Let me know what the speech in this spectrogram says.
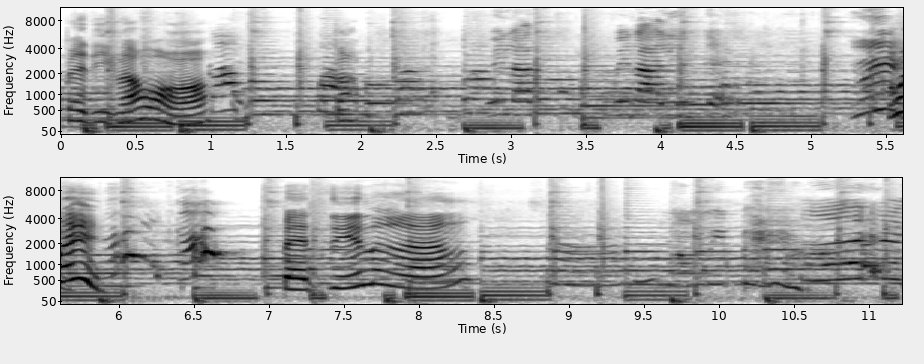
เป็ดอีกแล้วเหรอกับเวลาเวลาเรียนเด็กเฮ้ยเฮ้ยเป็ดสีเหลืองน้องมีเป็ดเฮ้ย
